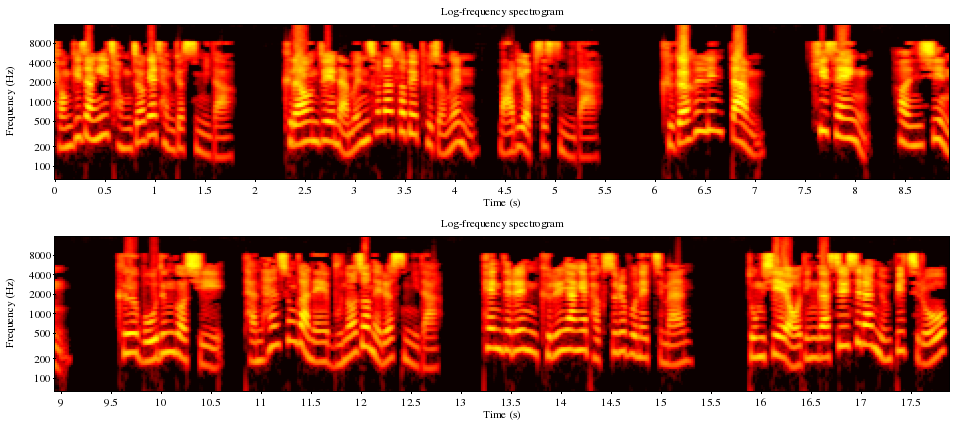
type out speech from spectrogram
경기장이 정적에 잠겼습니다. 그라운드에 남은 손아섭의 표정은 말이 없었습니다. 그가 흘린 땀, 희생, 헌신, 그 모든 것이 단 한순간에 무너져 내렸습니다. 팬들은 그를 향해 박수를 보냈지만 동시에 어딘가 쓸쓸한 눈빛으로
